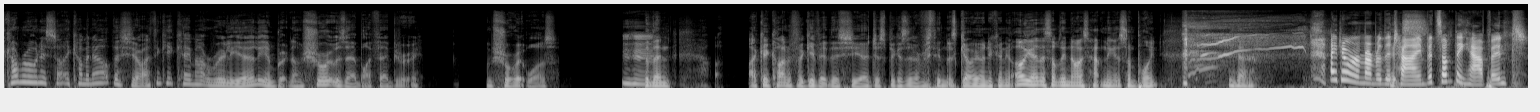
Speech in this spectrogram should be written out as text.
I can't remember when it started coming out this year. I think it came out really early in Britain. I'm sure it was there by February. I'm sure it was. hmm But then I can kind of forgive it this year just because of everything that's going on. You can, oh yeah, there's something nice happening at some point. you know, I don't remember the time, but something happened.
